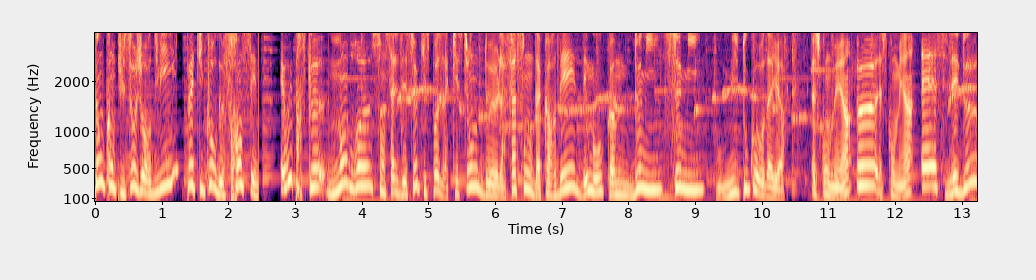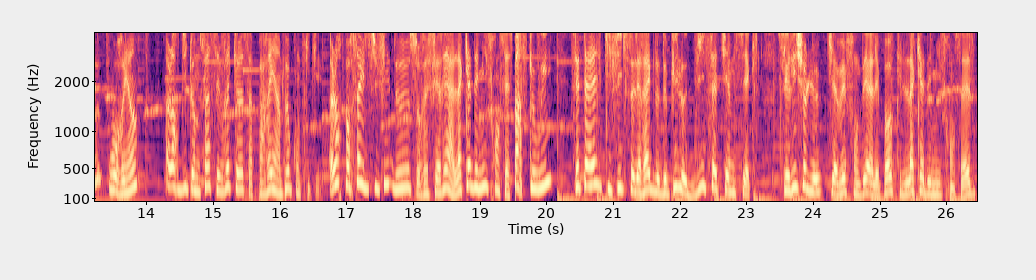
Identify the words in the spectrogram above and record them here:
Campus aujourd'hui, petit cours de français. Et oui, parce que nombreux sont celles et ceux qui se posent la question de la façon d'accorder des mots comme demi, semi, ou mi tout court d'ailleurs. Est-ce qu'on met un E Est-ce qu'on met un S Les deux Ou rien? Alors dit comme ça, c'est vrai que ça paraît un peu compliqué. Alors pour ça, il suffit de se référer à l'Académie française, parce que oui, c'est elle qui fixe les règles depuis le XVIIe siècle. C'est Richelieu qui avait fondé à l'époque l'Académie française,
